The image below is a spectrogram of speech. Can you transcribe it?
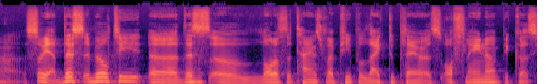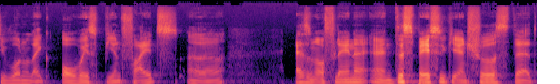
uh, so yeah, this ability, uh, this is a lot of the times why people like to play as offlaner because you want to like always be in fights uh, as an offlaner, and this basically ensures that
